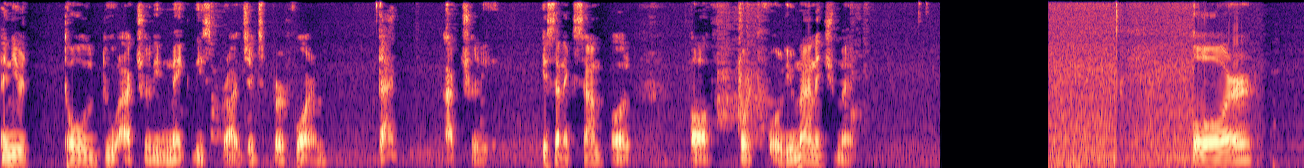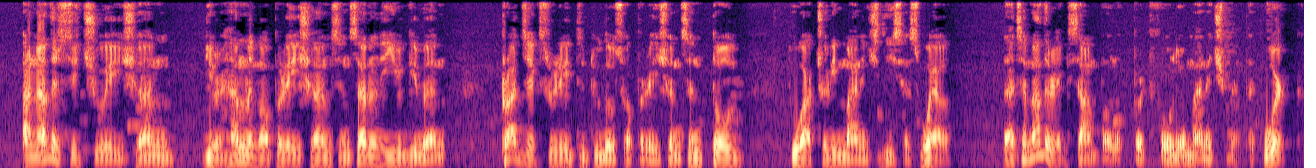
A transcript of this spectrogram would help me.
and you're told to actually make these projects perform. That actually is an example of portfolio management. Or another situation, you're handling operations and suddenly you're given projects related to those operations and told to actually manage these as well. That's another example of portfolio management at work.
